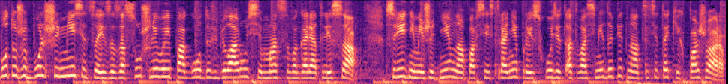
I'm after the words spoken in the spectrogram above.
Вот уже больше месяца из-за засушливой погоды в Беларуси массово горят леса. В среднем ежедневно по всей стране происходит от 8 до 15 таких пожаров.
